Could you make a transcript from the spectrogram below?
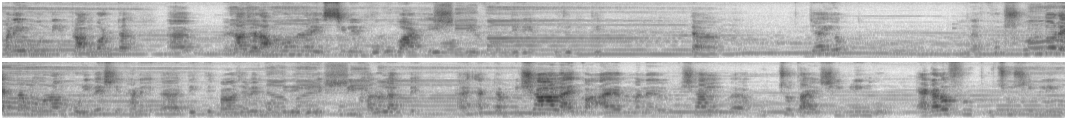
মানে মন্দির প্রাঙ্গণটা আহ, রাজা রামমোহন রায় এসেছিলেন বহুবার এই মন্দির মন্দিরে পুজো দিতে। তা যাই হোক খুব সুন্দর একটা মনোরম পরিবেশ এখানে দেখতে পাওয়া যাবে। মন্দিরে গেলে খুবই ভালো লাগবে। একটা বিশাল মানে বিশাল উচ্চতায় শিবলিঙ্গ, এগারো ফুট উঁচু শিবলিঙ্গ।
